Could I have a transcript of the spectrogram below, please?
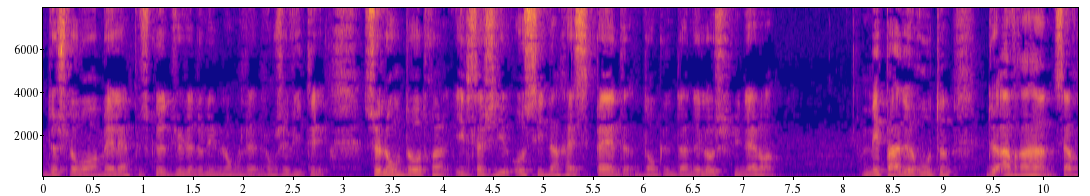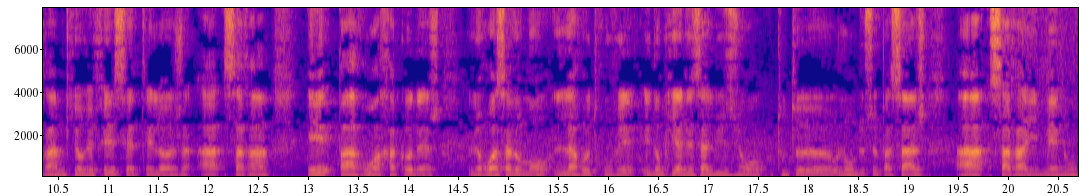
de Shlomo Amelech, puisque Dieu lui a donné une longue longévité. Selon d'autres, il s'agit aussi d'un respect, donc d'un éloge funèbre mais pas de route de Abraham. C'est Abraham qui aurait fait cet éloge à Sarah et par roi HaKodesh, le roi Salomon l'a retrouvé. Et donc il y a des allusions tout euh, au long de ce passage à Sarah Imenu,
